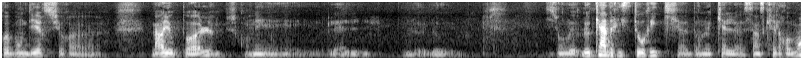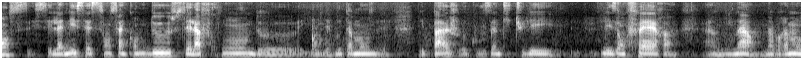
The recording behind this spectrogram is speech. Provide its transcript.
rebondir sur euh, Mario Paul, puisqu'on est le, le, cadre historique dans lequel s'inscrit le roman, c'est l'année 1652, c'est la fronde. Il y a notamment des pages que vous intitulez Les Enfers Hein, on, a, on a vraiment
